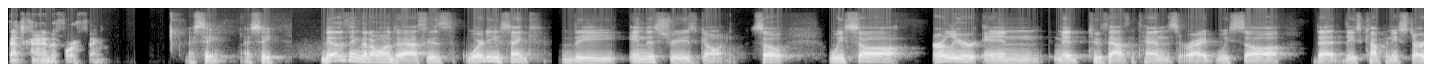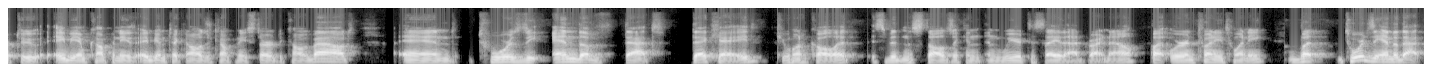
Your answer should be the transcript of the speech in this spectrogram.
that's kind of the fourth thing. I see. I see. The other thing that i wanted to ask is where do you think the industry is going? So we saw earlier in mid 2010s right we saw that these companies start to ABM companies, ABM technology companies started to come about. And towards the end of that decade, if you want to call it, it's a bit nostalgic and, and weird to say that right now, but we're in 2020. But towards the end of that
